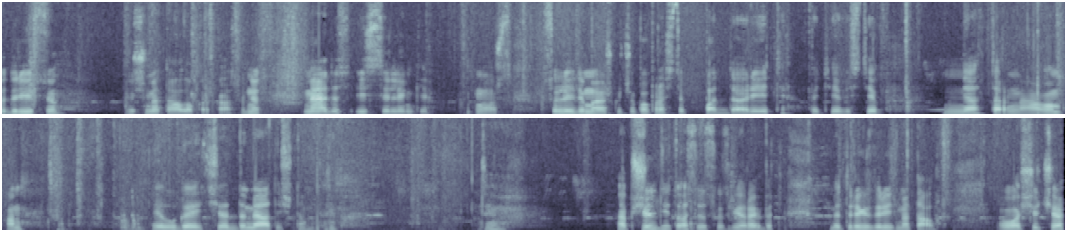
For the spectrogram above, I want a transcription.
padarysiu iš metalo karkasų, nes medis įsilinkė. Nors suleidimai, aišku, čia paprasti padaryti, bet jie vis tiek netarnavo man ilgai. Čia du metai šitam turim. Tai apšildytos viskas gerai, bet, bet reiks daryti metalą. O ši čia,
